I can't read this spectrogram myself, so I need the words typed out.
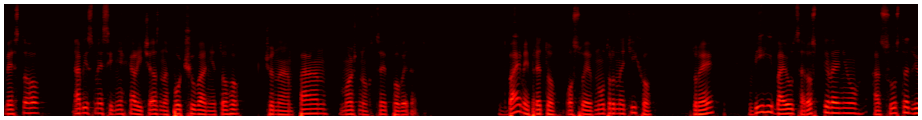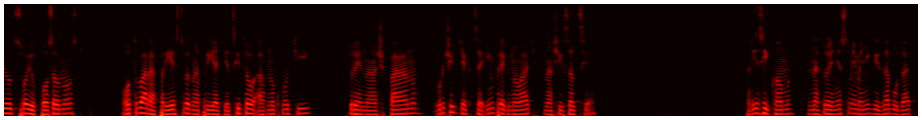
bez toho, aby sme si nechali čas na počúvanie toho, čo nám pán možno chce povedať. Dbajme preto o svoje vnútorné ticho, ktoré, vyhýbajúc sa rozptýleniu a sústredujúc svoju pozornosť, otvára priestor na prijatie citov a vnúknutí, ktoré náš pán určite chce impregnovať v našich srdciach. Rizikom, na ktoré nesmieme nikdy zabúdať,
